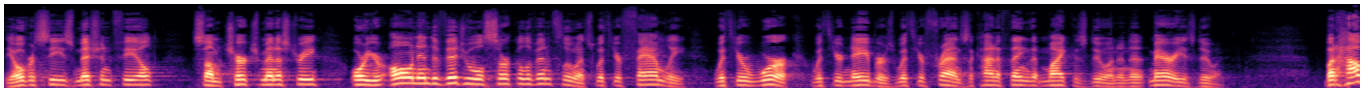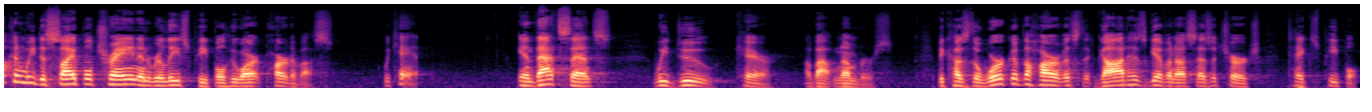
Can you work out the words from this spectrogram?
the overseas mission field, some church ministry, or your own individual circle of influence with your family, with your work, with your neighbors, with your friends, the kind of thing that Mike is doing and that Mary is doing. But how can we disciple, train, and release people who aren't part of us? We can't. In that sense, we do care about numbers because the work of the harvest that God has given us as a church takes people.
